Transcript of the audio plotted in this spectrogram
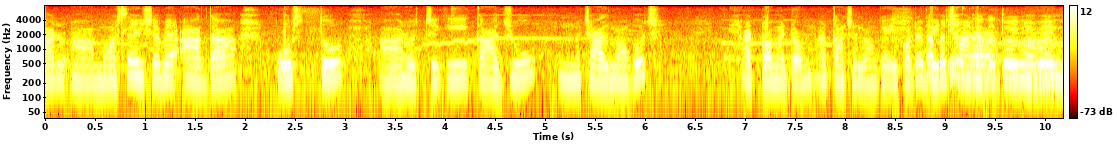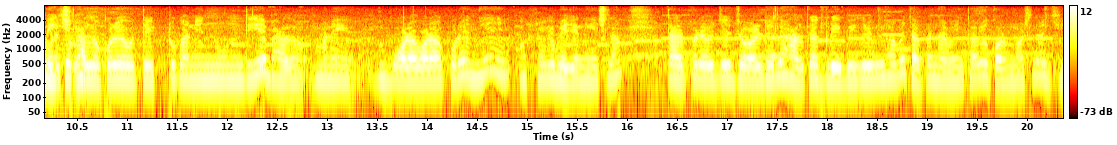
আর মশলা হিসাবে আদা, পোস্ত আর হচ্ছে কি কাজু চালমগজ আর টমেটো আর কাঁচা লঙ্কা এই কটা তারপর ছানাটাকে তো ওইভাবে মেখে ভালো করে ওতে একটুখানি নুন দিয়ে ভালো মানে বড়া বড়া করে নিয়ে ওটাকে ভেজে নিয়েছিলাম। তারপরে ওই যে জল ঢেলে হালকা গ্রেভি গ্রেভি হবে তারপরে নামিয়ে নিতে হবে গরম মশলা আর ঘি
